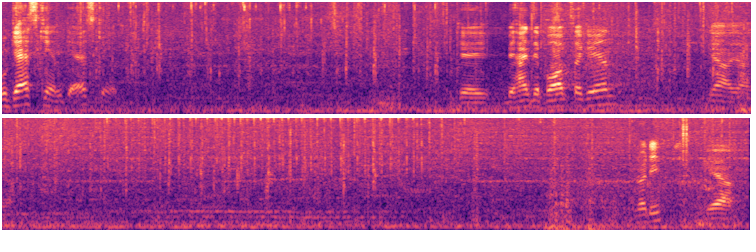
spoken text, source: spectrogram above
Oh, gas can, gas can. Okay, behind the box again. Yeah, yeah, yeah. Ready? Yeah.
